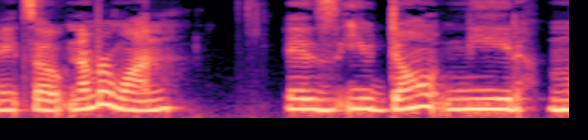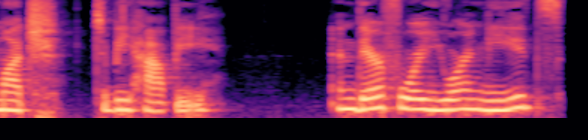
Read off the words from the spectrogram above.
right? So number one is you don't need much to be happy. And therefore your needs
